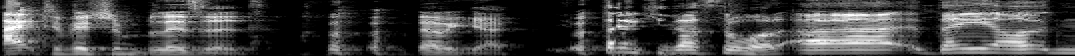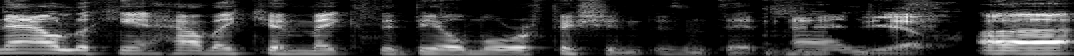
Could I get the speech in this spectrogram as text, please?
Activision Blizzard. there we go. Thank you. That's the one. Uh, they are now looking at how they can make the deal more efficient, isn't it? And Yeah. uh,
